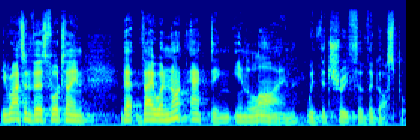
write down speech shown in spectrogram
He writes in verse 14 that they were not acting in line with the truth of the gospel.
